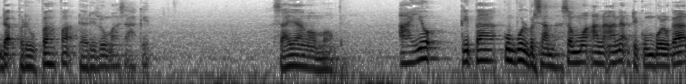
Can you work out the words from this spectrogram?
tidak berubah pak dari rumah sakit. Saya ngomong, ayo kita kumpul bersama. Semua anak-anak dikumpulkan,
